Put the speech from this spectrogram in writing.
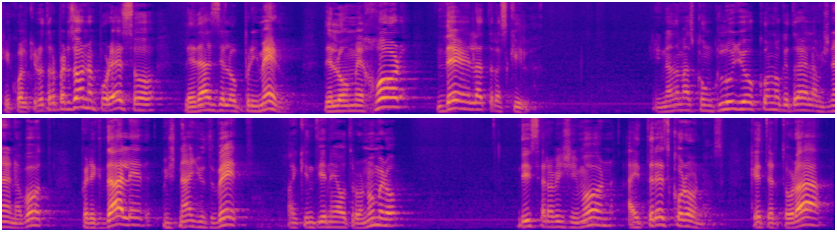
que cualquier otra persona, por eso le das de lo primero, de lo mejor de la trasquila. Y nada más concluyo con lo que trae la Mishnah de Nabot, Perek Mishnah Yudbet, hay quien tiene otro número. Dice Rabbi Shimon, hay tres coronas, Keter Torah,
